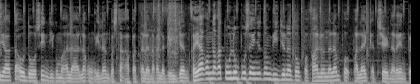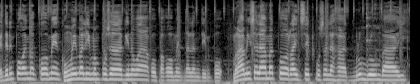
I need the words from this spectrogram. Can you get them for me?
yata o 12. Hindi ko maalala kung ilan. Basta apat na lang nakalagay dyan. Kaya kung nakatulong po sa inyo tong video na to, pa-follow na lang po, pa-like at share na rin. Pwede rin po kayo mag-comment. Kung may mali man po sa ginawa ko, pa-comment na lang din po. Maraming salamat po. Ride safe po sa lahat. Broom broom, bye!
